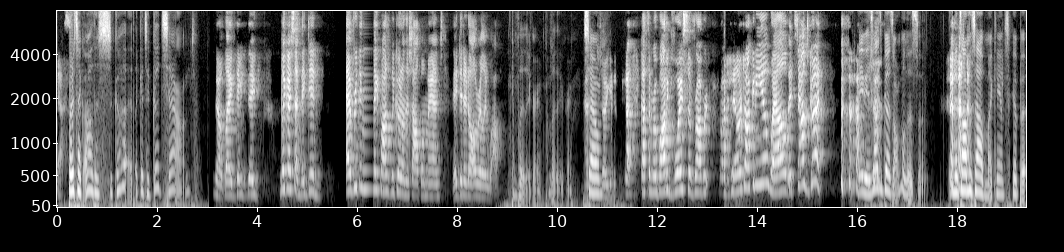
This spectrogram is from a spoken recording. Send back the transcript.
Yes. But it's like, oh, this is good. Like it's a good sound. No, like they they like I said, they did everything they possibly could on this album, and they did it all really well. Completely agree. Completely agree. So so you know, got, got some robotic voice of Robert Roger Taylor talking to you. Well, it sounds good. maybe it sounds good. So I'm gonna listen. And it's on this album. I can't skip it.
